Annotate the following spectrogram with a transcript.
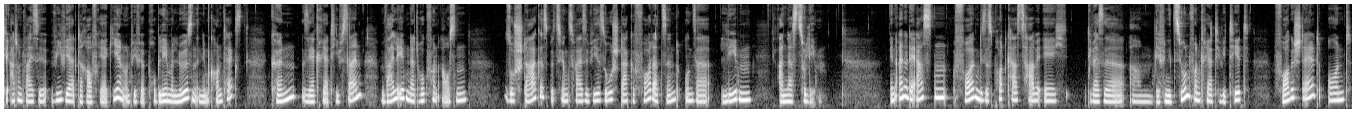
die Art und Weise, wie wir darauf reagieren und wie wir Probleme lösen in dem Kontext, können sehr kreativ sein, weil eben der Druck von außen so stark ist, beziehungsweise wir so stark gefordert sind, unser Leben anders zu leben. In einer der ersten Folgen dieses Podcasts habe ich diverse ähm, Definitionen von Kreativität vorgestellt und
